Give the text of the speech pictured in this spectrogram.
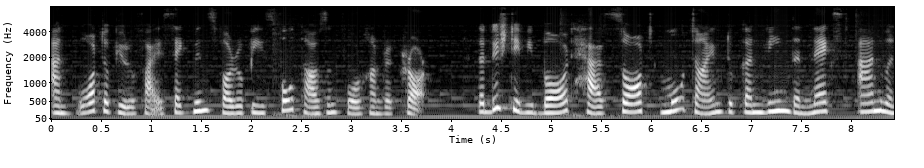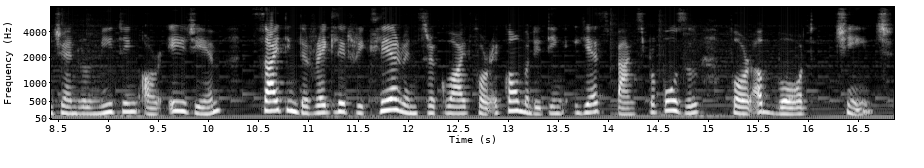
and water purifier segments for rupees 4400 crore. The Dish TV board has sought more time to convene the next annual general meeting or AGM, citing the regulatory clearance required for accommodating Yes Bank's proposal for a board change.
